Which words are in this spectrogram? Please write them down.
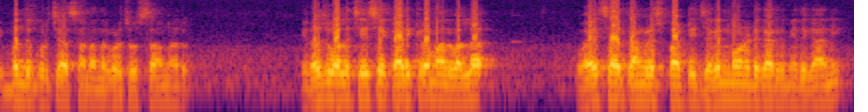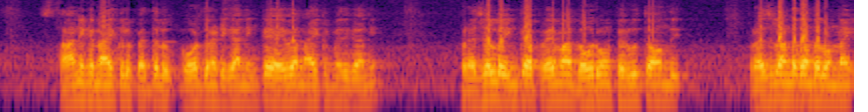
ఇబ్బందికి గురి చేస్తున్నారు అందరు కూడా చూస్తూ ఉన్నారు. ఈరోజు వాళ్ళు చేసే కార్యక్రమాల వల్ల వైఎస్ఆర్ కాంగ్రెస్ పార్టీ జగన్మోహన్ రెడ్డి గారి మీద కానీ స్థానిక నాయకులు పెద్దలు గోవర్ధన్ రెడ్డి కానీ ఇంకా ఏవే నాయకుల మీద కానీ ప్రజల్లో ఇంకా ప్రేమ గౌరవం పెరుగుతూ ఉంది. ప్రజల అండదండలు ఉన్నాయి.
